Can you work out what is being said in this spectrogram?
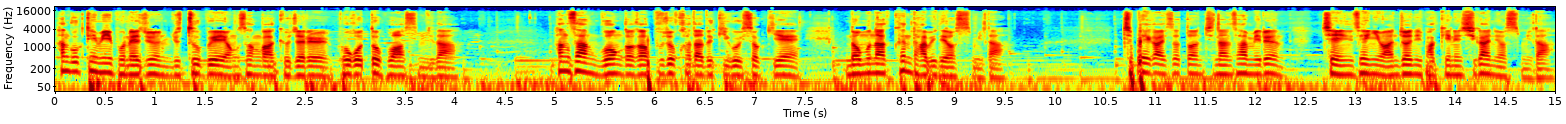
한국팀이 보내준 유튜브의 영상과 교재를 보고 또 보았습니다. 항상 무언가가 부족하다 느끼고 있었기에 너무나 큰 답이 되었습니다. 집회가 있었던 지난 3일은 제 인생이 완전히 바뀌는 시간이었습니다.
